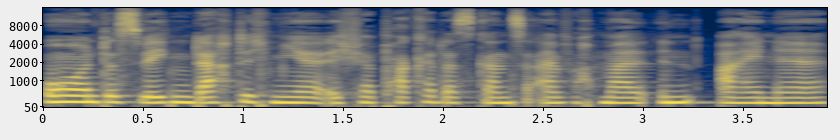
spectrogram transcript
Und deswegen dachte ich mir, ich verpacke das Ganze einfach mal in eine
